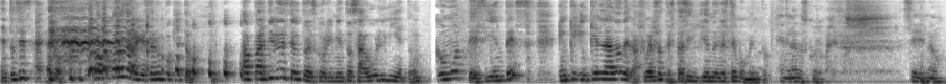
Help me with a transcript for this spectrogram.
Entonces, eh, digo, vamos- vamos a regresar un poquito. A partir de este autodescubrimiento, Saúl Nieto, ¿cómo te sientes? ¿En qué, ¿En qué lado de la fuerza te estás sintiendo en este momento? En el lado oscuro, valedor. Sí, no.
